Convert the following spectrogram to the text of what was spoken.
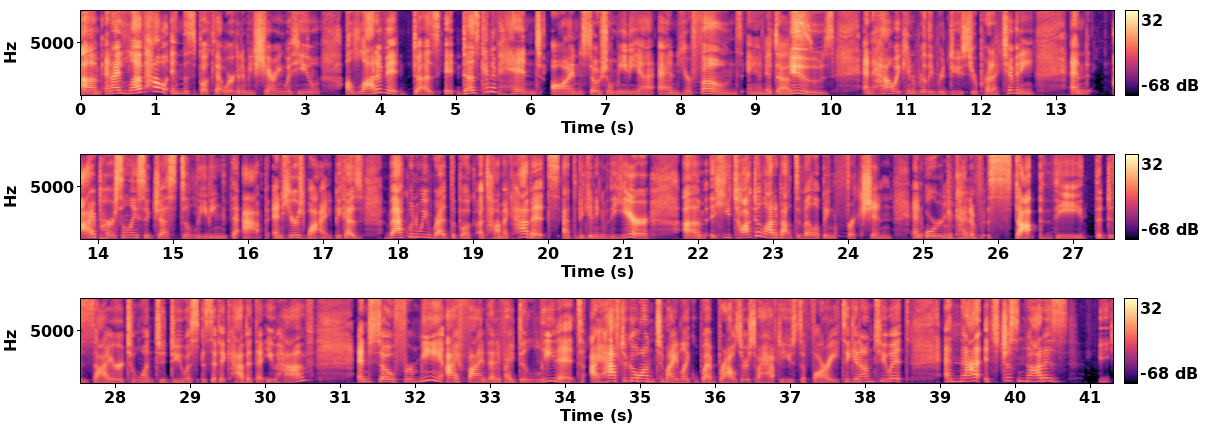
Um, and I love how in this book that we're going to be sharing with you, a lot of it does it does kind of hint on social media and your phones and It the does. news and how it can really reduce your productivity. And I personally suggest deleting the app. And here's why. Because back when we read the book Atomic Habits at the beginning of the year, um, he talked a lot about developing friction in order to kind of stop the the desire to want to do a specific habit that you have. And so for me, I find that if I delete it, I have to go onto my like web browser. So I have to use Safari to get onto it. And that it's just not as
